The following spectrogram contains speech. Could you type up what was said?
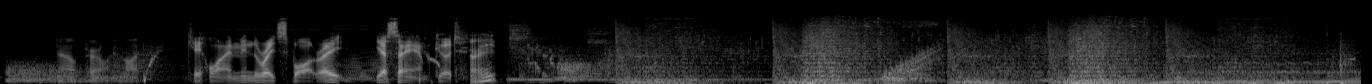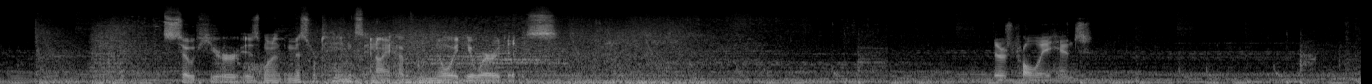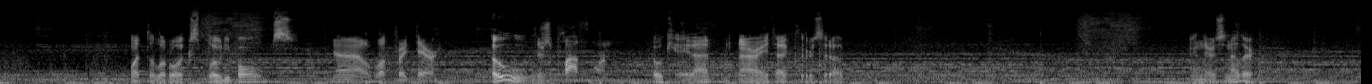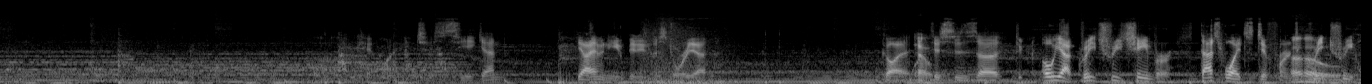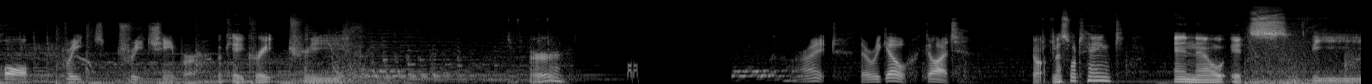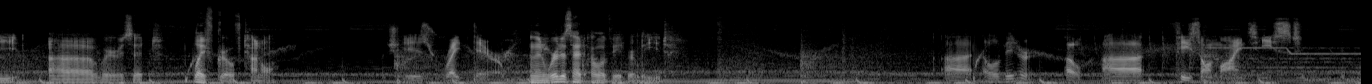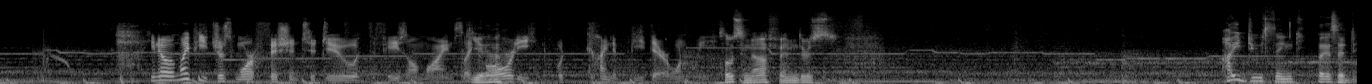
No, apparently not. Okay, hold on. I'm in the right spot, right? Yes, I am. Good. Alright. So here is one of the missile tanks, and I have no idea where it is. There's probably a hint. What, the little explodey bulbs? No, no, look right there. Oh, There's a platform. okay, that, alright, that clears it up. And there's another. Okay, I want to see again. Yeah, I haven't even been in the store yet. Got it. Oh. This is uh. Oh yeah, Great Tree Chamber. That's why it's different. Great Oh. Tree Hall, Great Tree Chamber. Okay, great tree. Er, All right, there we go. Got. got missile tank, and now it's the uh, where is it? Life Grove tunnel. Which is right there. And then where does that elevator lead? Uh, elevator. Oh, uh, Phazon mines east. You know, it might be just more efficient to do the Phazon mines. Like, Yeah. we're already would kind of be there, wouldn't we? Close enough, and there's. I do think, like I said,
